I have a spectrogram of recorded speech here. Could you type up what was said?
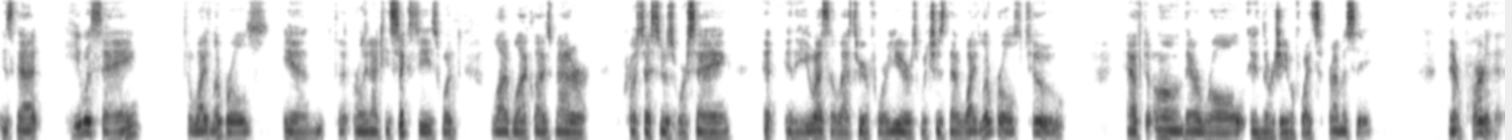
is that he was saying to white liberals in the early 1960s what a lot of Black Lives Matter protesters were saying in the U.S. in the last three or four years, which is that white liberals too have to own their role in the regime of white supremacy. They're part of it.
